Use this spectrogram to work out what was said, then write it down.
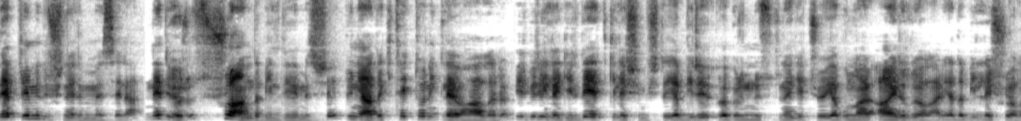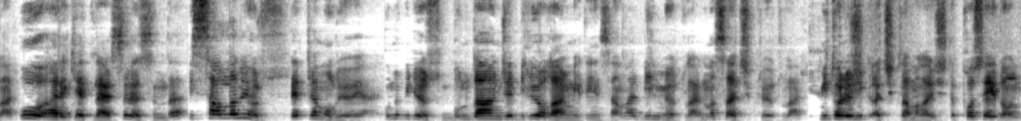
Depremi düşünelim mesela. Ne diyoruz? Şu anda bildiğimiz şey dünyadaki tektonik levhaların birbiriyle girdiği etkileşim işte. Ya biri öbürünün üstüne geçiyor ya bunlar ayrılıyorlar ya da birleşiyorlar. Bu hareketler sırasında biz sallanıyoruz. Deprem oluyor yani. Bunu biliyorsun. Bunu daha önce biliyorlar mıydı insanlar? Bilmiyordular. Nasıl açıklıyordular? Mitolojik açıklamalar işte Poseidon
